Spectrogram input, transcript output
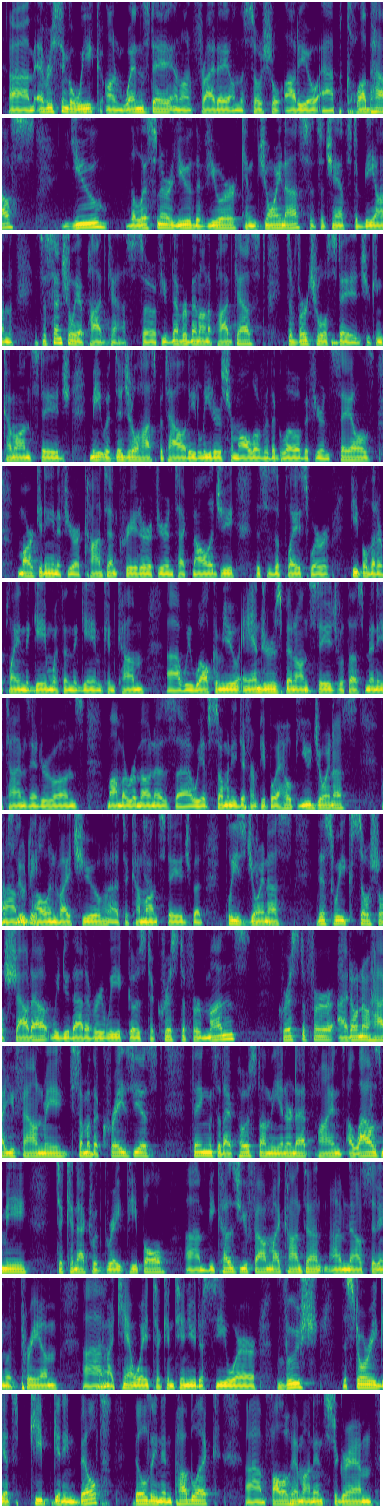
Um, every single week on Wednesday and on Friday on the social audio app Clubhouse, you, the listener, you, the viewer, can join us. It's a chance to be on, it's essentially a podcast. So if you've never been on a podcast, it's a virtual stage. You can come on stage, meet with digital hospitality leaders from all over the globe. If you're in sales, marketing, if you're a content creator, if you're in technology, this is a place where people that are playing the game within the game can come. Uh, we welcome you. Andrew's been on stage with us many times. Andrew, who owns Mama Ramona's. Uh, we have so many different people. I hope you join us. Um, Absolutely. I'll invite you uh, to come on stage, but please join us. This week's social shout out, we do that every week, goes to Christopher Munns. Christopher, I don't know how you found me. Some of the craziest things that I post on the internet finds allows me to connect with great people. Um, because you found my content, I'm now sitting with Priyam. Um, I can't wait to continue to see where Voosh, the story gets keep getting built, building in public. Um, follow him on Instagram.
